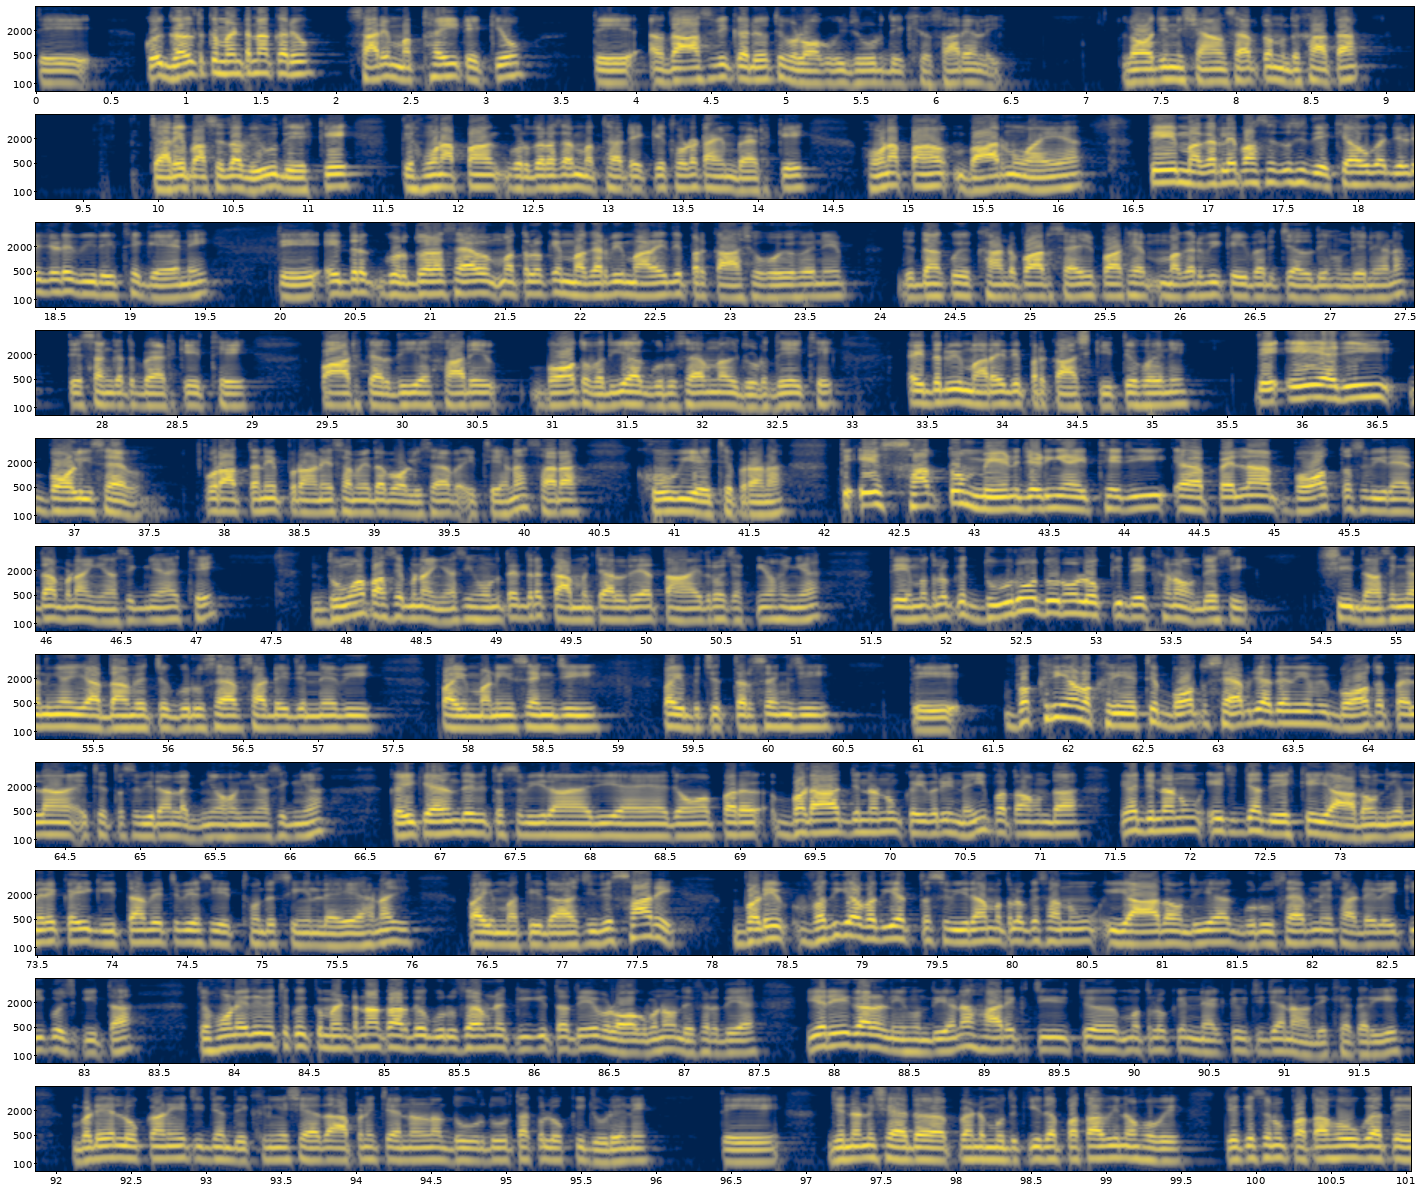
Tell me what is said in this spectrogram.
ਤੇ ਕੋਈ ਗਲਤ ਕਮੈਂਟ ਨਾ ਕਰਿਓ, ਸਾਰੇ ਮੱਥਾ ਹੀ ਟੇਕਿਓ, ਤੇ ਅਰਦਾਸ ਵੀ ਕਰਿਓ ਤੇ ਵਲੌਗ ਵੀ ਜ਼ਰੂਰ ਦੇਖਿਓ ਸਾਰਿਆਂ ਲਈ। ਲਓ ਜੀ, ਨਿਸ਼ਾਨ ਸਾਹਿਬ ਤੁਹਾਨੂੰ ਦਿਖਾਤਾ। ਚਾਰੇ ਪਾਸੇ ਦਾ ਵਿਊ ਦੇਖ ਕੇ ਤੇ ਹੁਣ ਆਪਾਂ ਗੁਰਦੁਆਰਾ ਸਾਹਿਬ ਮੱਥਾ ਟੇਕ ਕੇ ਥੋੜਾ ਟਾਈਮ ਬੈਠ ਕੇ ਹੁਣ ਆਪਾਂ ਬਾਹਰ ਨੂੰ ਆਏ ਆ ਤੇ ਮਗਰਲੇ ਪਾਸੇ ਤੁਸੀਂ ਦੇਖਿਆ ਹੋਊਗਾ ਜਿਹੜੇ ਜਿਹੜੇ ਵੀਰ ਇੱਥੇ ਗਏ ਨੇ ਤੇ ਇੱਧਰ ਗੁਰਦੁਆਰਾ ਸਾਹਿਬ ਮਤਲਬ ਕਿ ਮਗਰ ਵੀ ਮਹਾਰਾਜ ਦੇ ਪ੍ਰਕਾਸ਼ ਹੋਏ ਹੋਏ ਨੇ। ਜਿੱਦਾਂ ਕੋਈ ਅਖੰਡ ਪਾਠ, ਸਹਿਜ ਪਾਠ ਹੈ, ਮਗਰ ਵੀ ਕਈ ਵਾਰ ਚੱਲਦੇ ਹੁੰਦੇ ਨੇ, ਹਨਾ? ਤੇ ਸੰਗਤ ਬੈਠ ਕੇ ਇੱਥੇ ਪਾਠ ਕਰਦੀ ਹੈ। ਸਾਰੇ ਬਹੁਤ ਵਧੀਆ ਗੁਰੂ ਸਾਹਿਬ ਨਾਲ ਜੁੜਦੇ ਆ ਇੱਥੇ। ਇੱਧਰ ਵੀ ਮਹਾਰਾਜ ਦੇ ਪ੍ਰਕਾਸ਼ ਕੀਤੇ ਹੋਏ ਨੇ। ਤੇ ਇਹ ਹੈ ਜੀ ਬੌਲੀ ਸਾਹਿਬ। ਪੁਰਾਤਨੇ ਪੁਰਾਣੇ ਸਮੇਂ ਦਾ ਬੌਲੀ ਸਾਹਿਬ ਇੱਥੇ ਹੈ ਨਾ ਸਾਰਾ ਖੂਹ ਵੀ ਹੈ ਇੱਥੇ ਪੁਰਾਣਾ। ਤੇ ਇਹ ਸਭ ਤੋਂ ਮੇਨ ਜਿਹੜੀਆਂ ਇੱਥੇ ਜੀ ਪਹਿਲਾਂ ਬਹੁਤ ਤਸਵੀਰਾਂ ਇਦਾਂ ਬਣਾਈਆਂ ਸੀਗੀਆਂ ਇੱਥੇ। ਦੋਵਾਂ ਪਾਸੇ ਬਣਾਈਆਂ ਸੀ, ਹੁਣ ਤਾਂ ਇੱਧਰ ਕੰਮ ਚੱਲ ਰਿਹਾ ਤਾਂ ਇਧਰੋਂ ਚੱਕੀਆਂ ਹੋਈਆਂ। ਤੇ ਮਤਲਬ ਕਿ ਦੂਰੋਂ ਦੂਰੋਂ ਲੋਕੀ ਦੇਖਣ ਆਉਂਦੇ ਸੀ। ਸ਼ਹੀਦਾਂ ਸਿੰਘਾਂ ਦੀਆਂ ਯਾਦਾਂ ਵਿੱਚ ਗੁਰੂ ਸਾਹਿਬ ਸਾਡੇ ਜਿੰਨੇ ਵੀ ਭਾਈ ਮਣੀ ਸਿੰਘ ਜੀ, ਭਾਈ ਬਚਿੱਤਰ ਸਿੰਘ ਜੀ ਤੇ ਵੱਖਰੀਆਂ ਵੱਖਰੀਆਂ, ਇੱਥੇ ਬਹੁਤ ਸਾਹਿਬਜ਼ਾਦਿਆਂ ਦੀਆਂ ਵੀ ਬਹੁਤ ਪਹਿਲਾਂ ਇੱਥੇ ਤਸਵੀਰਾਂ ਲੱਗੀਆਂ ਹੋਈਆਂ ਸੀਗੀਆਂ। ਕਈ ਕਹਿ ਦਿੰਦੇ ਵੀ ਤਸਵੀਰਾਂ ਆ ਜੀ, ਐ ਆ ਜਿਉਂ ਪਰ ਬੜਾ ਜਿਨ੍ਹਾਂ ਨੂੰ ਕਈ ਵਾਰੀ ਨਹੀਂ ਪਤਾ ਹੁੰਦਾ ਜਾਂ ਜਿਨ੍ਹਾਂ ਨੂੰ ਇਹ ਚੀਜ਼ਾਂ ਦੇਖ ਕੇ ਯਾਦ ਆਉਂਦੀਆਂ। ਮੇਰੇ ਕਈ ਗੀਤਾਂ ਵਿੱਚ ਵੀ ਅਸੀਂ ਇੱਥੋਂ ਦੇ ਸੀਨ ਲਏ ਆ, ਹਨਾ ਜੀ? ਭਾਈ ਮਤੀ ਦਾਸ ਜੀ ਦੇ ਸਾਰੇ। ਬੜੇ ਵਧੀਆ ਵਧੀਆ ਤਸਵੀਰਾਂ, ਮਤਲਬ ਕਿ ਸਾਨੂੰ ਯਾਦ ਆਉਂਦੀ ਆ ਗੁਰੂ ਸਾਹਿਬ ਨੇ ਸਾਡੇ ਲਈ ਕੀ ਕੁਝ ਕੀਤਾ। ਤੇ ਹੁਣ ਇਹਦੇ ਵਿੱਚ ਕੋਈ ਕਮੈਂਟ ਨਾ ਕਰ ਦਿਓ, ਗੁਰੂ ਸਾਹਿਬ ਨੇ ਕੀ ਕੀਤਾ ਤੇ ਇਹ ਵਲੌਗ ਬਣਾਉਂਦੇ ਫਿਰਦੇ ਆ। ਯਾਰ, ਇਹ ਗੱਲ ਨਹੀਂ ਹੁੰਦੀ ਹੈ ਨਾ, ਹਰ ਇੱਕ ਚੀਜ਼ 'ਚ ਮਤਲਬ ਕਿ ਨੈਗੇਟਿਵ ਚੀਜ਼ਾਂ ਨਾ ਦੇਖਿਆ ਕਰੀਏ। ਬੜੇ ਲੋਕਾਂ ਨੇ ਇਹ ਚੀਜ਼ਾਂ ਦੇਖਣੀਆਂ, ਸ਼ਾਇਦ ਆਪਣੇ ਚੈਨਲ ਨਾਲ ਦੂਰ ਦੂਰ ਤੱਕ ਲੋਕੀ ਜੁੜੇ ਨੇ। ਤੇ ਜਿਨ੍ਹਾਂ ਨੂੰ ਸ਼ਾਇਦ ਪਿੰਡ ਮੁਦਕੀ ਦਾ ਪਤਾ ਵੀ ਨਾ ਹੋਵੇ, ਜੇ ਕਿਸੇ ਨੂੰ ਪਤਾ ਹੋਊਗਾ ਤੇ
